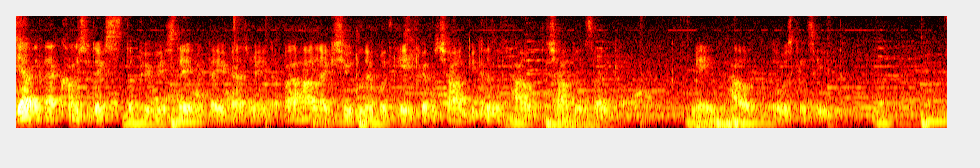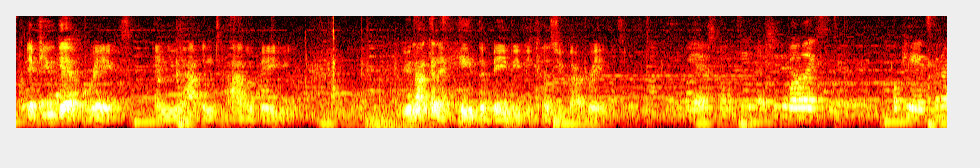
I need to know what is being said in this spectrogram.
Yeah, but that contradicts the previous statement that you guys made about how like she would live with hate for the child because of how the child was like made, how it was conceived. If you get raped and you happen to have a baby, you're not gonna hate the baby because you got raped. Yeah. But like, okay, it's gonna.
